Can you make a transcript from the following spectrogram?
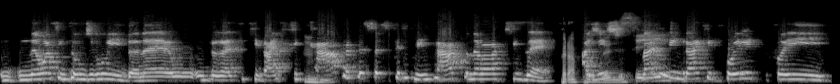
não assim tão diluída, né? Um, projeto que vai ficar uhum. para a pessoa experimentar quando ela quiser. A gente sim. vai lembrar que foi, foi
